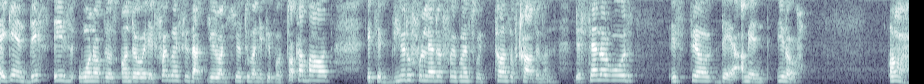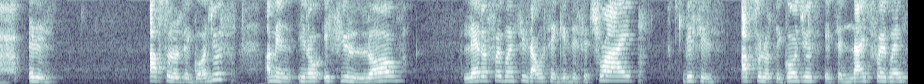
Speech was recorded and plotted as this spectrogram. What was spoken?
Again, this is one of those underrated fragrances that you don't hear too many people talk about. It's a beautiful leather fragrance with tons of cardamom. The sandalwood is still there. I mean, you know, oh, it is absolutely gorgeous. I mean, you know, if you love leather fragrances, I would say give this a try. This is absolutely gorgeous. It's a nice fragrance.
